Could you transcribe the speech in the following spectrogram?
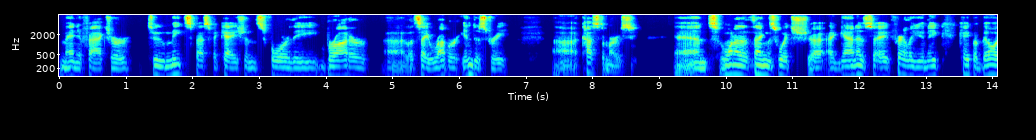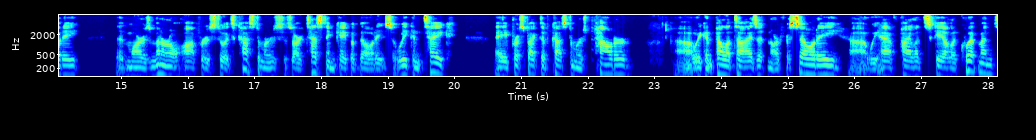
manufacturer to meet specifications for the broader, uh, let's say, rubber industry uh, customers. And one of the things which, uh, again, is a fairly unique capability that Mars Mineral offers to its customers is our testing capability. So we can take a prospective customer's powder, uh, we can pelletize it in our facility. Uh, we have pilot scale equipment,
